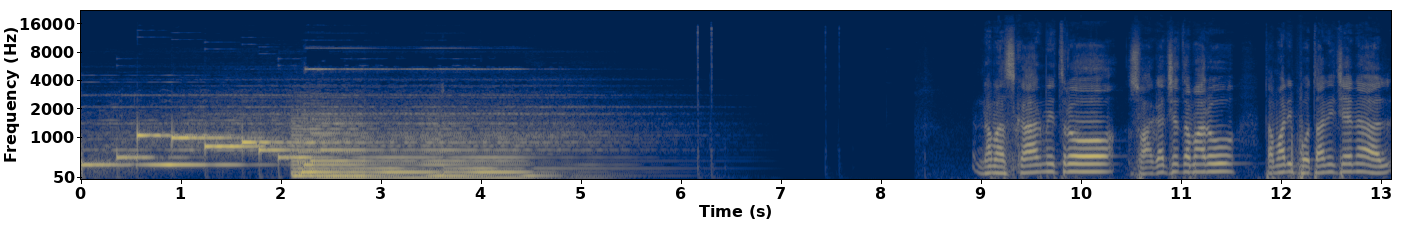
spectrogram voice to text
નમસ્કાર મિત્રો, સ્વાગત છે તમારું તમારી પોતાની ચેનલ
